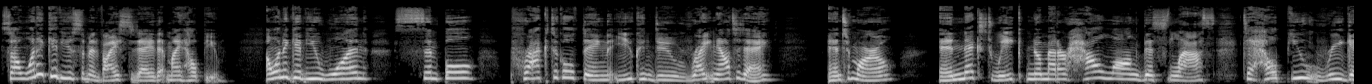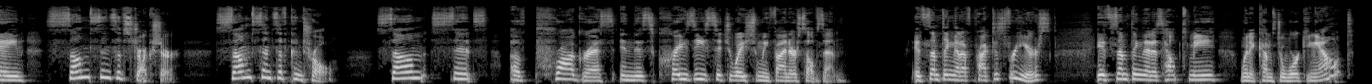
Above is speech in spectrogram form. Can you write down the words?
So I want to give you some advice today that might help you. I want to give you one simple, practical thing that you can do right now today and tomorrow and next week, no matter how long this lasts to help you regain some sense of structure, some sense of control, some sense of progress in this crazy situation we find ourselves in. It's something that I've practiced for years. It's something that has helped me when it comes to working out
